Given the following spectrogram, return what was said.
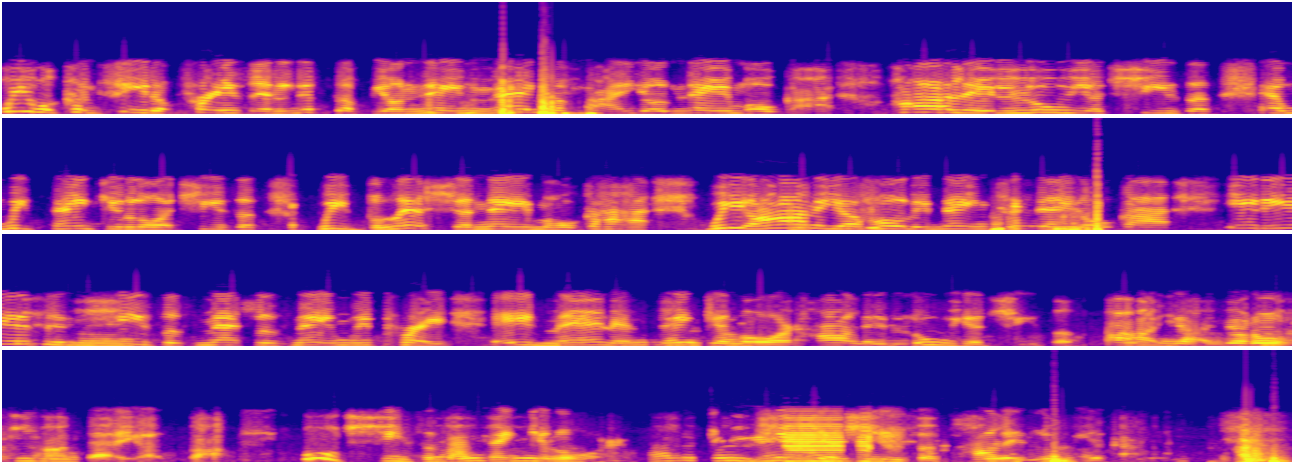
we will continue to praise and lift up your name, magnify your name, oh God. Hallelujah, Jesus. And we thank you, Lord Jesus. We bless your name, oh God. We honor your holy name today, oh God. It is in Jesus' matchless name we pray. Amen. And thank you, Lord. Hallelujah, Jesus. Oh, Jesus, I thank you, Lord. Thank you, Jesus. Hallelujah, God.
